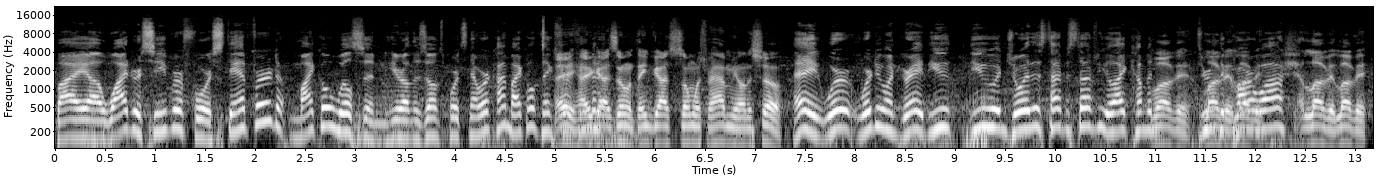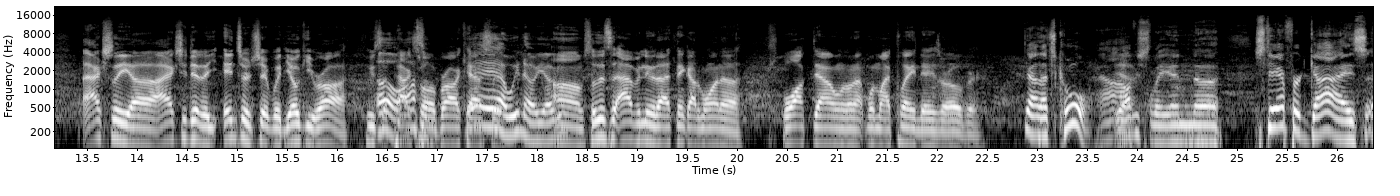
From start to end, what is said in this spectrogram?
by uh, wide receiver for Stanford, Michael Wilson, here on the Zone Sports Network. Hi, Michael. Thanks hey, for how you guys doing? Thank you guys so much for having me on the show. Hey, we're we're doing great. Do you do you enjoy this type of stuff? Do you like coming love it, through love the it, car love wash? It. I love it, love it. Actually, uh, I actually did an internship with Yogi Roth, who's Oh, a Pac-12 awesome. broadcaster. Yeah, yeah, we know Yogi. Um, so this is an avenue that I think I'd want to walk down when, I, when my playing days are over. Yeah, that's cool. uh, Obviously, and uh, Stanford guys. I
